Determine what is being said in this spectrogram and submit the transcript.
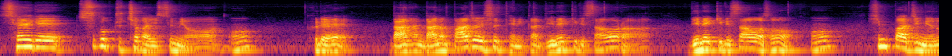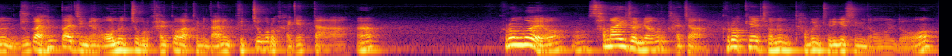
세계 수급 주체가 있으면 어? 그래. 나, 나는 빠져 있을 테니까 니네끼리 싸워라. 니네끼리 싸워서 어? 힘 빠지면은 누가 힘 빠지면 어느 쪽으로 갈 것 같으면 나는 그쪽으로 가겠다. 어? 그런 거예요. 어? 사마이 전략으로 가자. 그렇게 저는 답을 드리겠습니다. 오늘도.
